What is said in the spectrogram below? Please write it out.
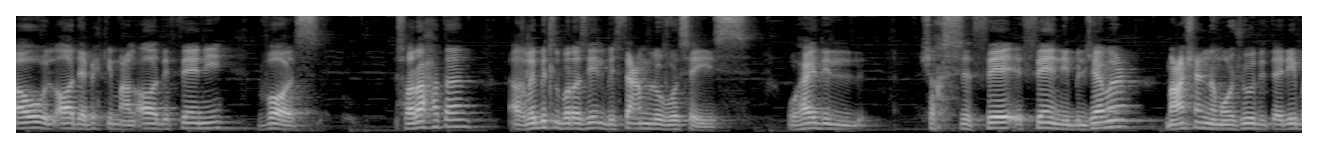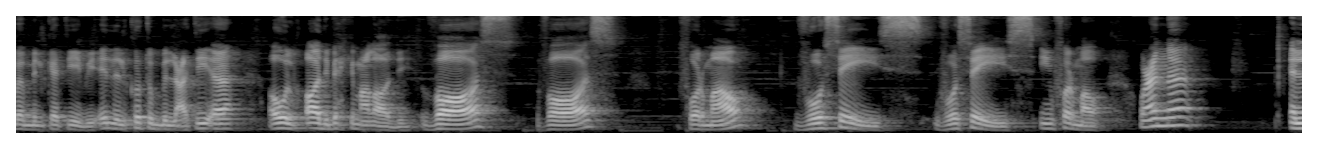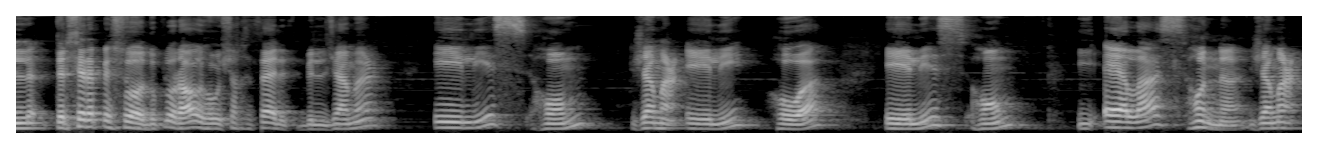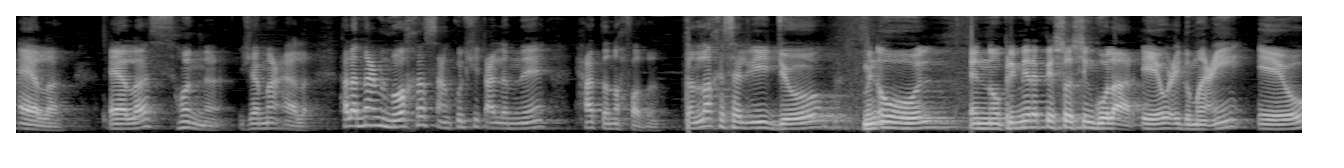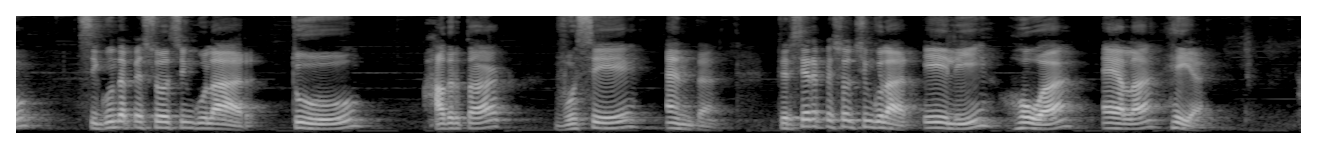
أو القاضي بيحكي مع القاضي الثاني فوس صراحة أغلبية البرازيل بيستعملوا فوسيس وهيدي الشخص الثاني بالجمع ما عادش عندنا موجودة تقريبا بالكتيبة إلا الكتب العتيقة أو القاضي بيحكي مع القاضي. vós vós formal vocês vocês informal وعندنا ال terceira pessoa do plural هو الشخص الثالث بالجمع. eles هم جمع ele هو. eles هم elas هن. جمع ela elas هن. جمع ela هلا بنعمل ملخص عن كل شيء تعلمناه حتى نحفظه. تنلخص الفيديو بنقول انه primeira pessoa singular eu عيدوا معي eu segunda pessoa singular tu حضرتك você انت terceira pessoa singular ele هو ela هي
